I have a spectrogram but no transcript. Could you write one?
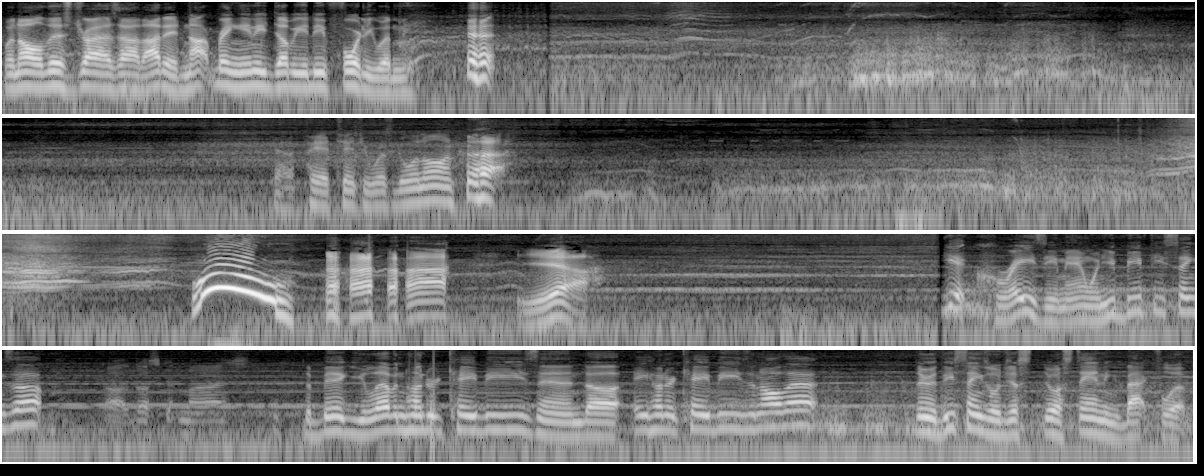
when all this dries out. I did not bring any WD-40 with me. Gotta pay attention to what's going on. Woo! yeah. You get crazy, man, when you beef these things up. Oh, dust my eyes. The big 1100 KVs and uh, 800 KVs and all that. Dude, these things will just do a standing backflip.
